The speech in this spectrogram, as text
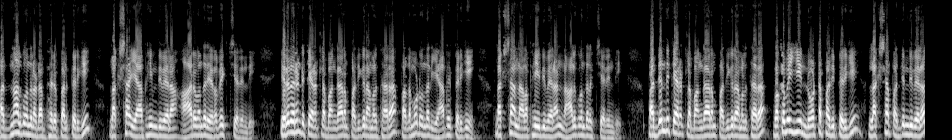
పద్నాలుగు వందల డెబ్బై రూపాయలు పెరిగి లక్ష యాభై ఎనిమిది వేల ఆరు వందల ఇరవైకి చేరింది. ఇరవై రెండు క్యారెట్ల బంగారం పది గ్రాముల ధర పదమూడు వందల యాభై పెరిగి లక్ష నలభై ఐదు వేల నాలుగు వందలకు చేరింది. పద్దెనిమిది క్యారెట్ల బంగారం పది గ్రాముల ధర ఒక వెయ్యి నూట పది పెరిగి లక్ష పద్దెనిమిది వేల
